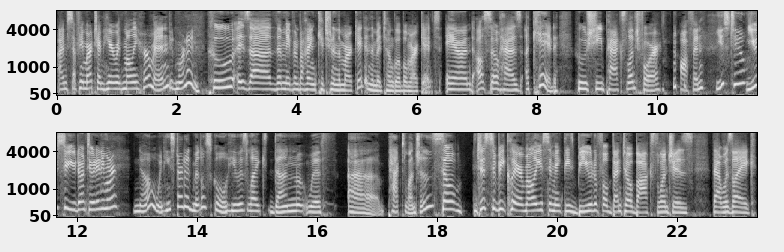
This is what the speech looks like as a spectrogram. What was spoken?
I'm Stephanie March. I'm here with Molly Herrmann Good morning. who is uh, the maven behind Kitchen in the Market in the Midtown Global Market, and also has a kid who she packs lunch for often. Used to? Used to, you don't do it anymore? No, when he started middle school, he was like done with uh, packed lunches. So, just to be clear, Molly used to make these beautiful bento box lunches that was like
